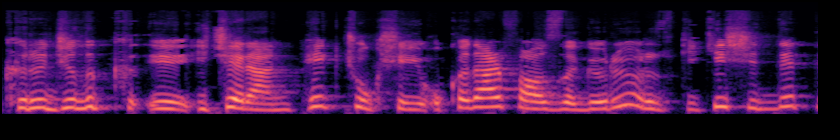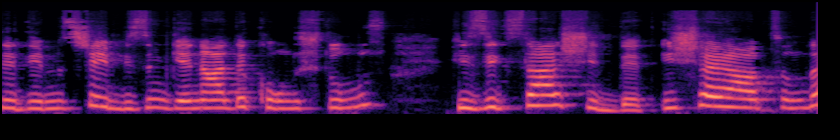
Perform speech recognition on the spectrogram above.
kırıcılık e, içeren pek çok şeyi o kadar fazla görüyoruz ki ki şiddet dediğimiz şey bizim genelde konuştuğumuz fiziksel şiddet. İş hayatında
